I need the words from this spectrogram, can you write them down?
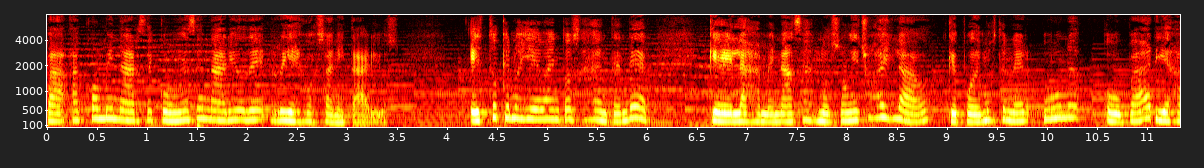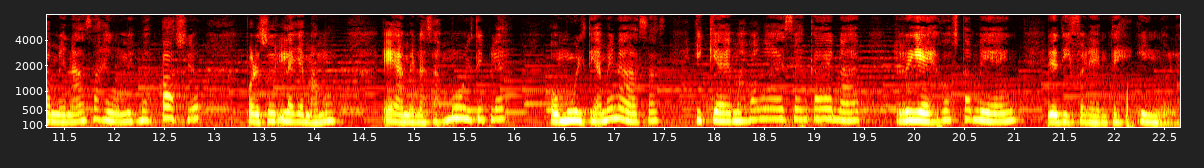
va a combinarse con un escenario de riesgos sanitarios. Esto que nos lleva entonces a entender que las amenazas no son hechos aislados, que podemos tener una o varias amenazas en un mismo espacio, por eso las llamamos eh, amenazas múltiples o multiamenazas, y que además van a desencadenar riesgos también de diferentes índoles.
